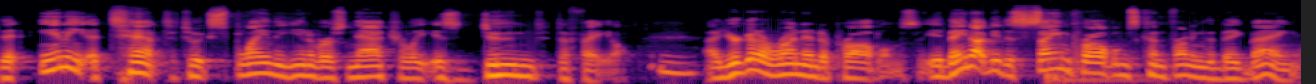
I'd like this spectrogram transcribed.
that any attempt to explain the universe naturally is doomed to fail. Mm. Uh, you're going to run into problems. It may not be the same problems confronting the Big Bang.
